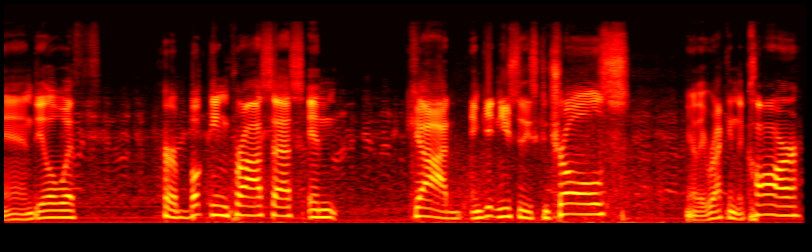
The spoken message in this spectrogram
and deal with her booking process and god and getting used to these controls. Nearly wrecking the car.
